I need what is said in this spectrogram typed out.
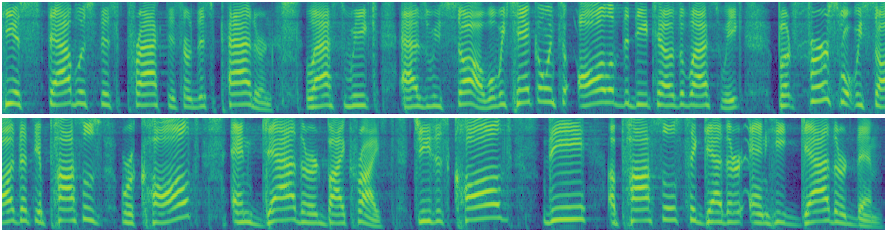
he establish this practice or this pattern last week as we saw? Well, we can't go into all of the details of last week, but first, what we saw is that the apostles were called and gathered by Christ. Jesus called the apostles together and he gathered them.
